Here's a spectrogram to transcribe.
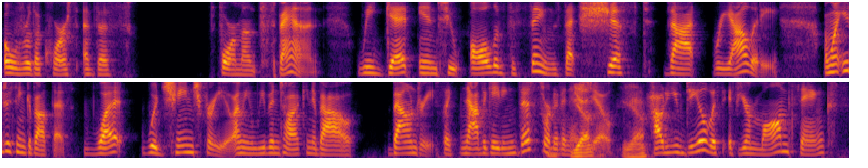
over the course of this four month span. We get into all of the things that shift that reality. I want you to think about this. What would change for you? I mean, we've been talking about boundaries, like navigating this sort of an Yeah, issue. yeah. How do you deal with if your mom thinks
